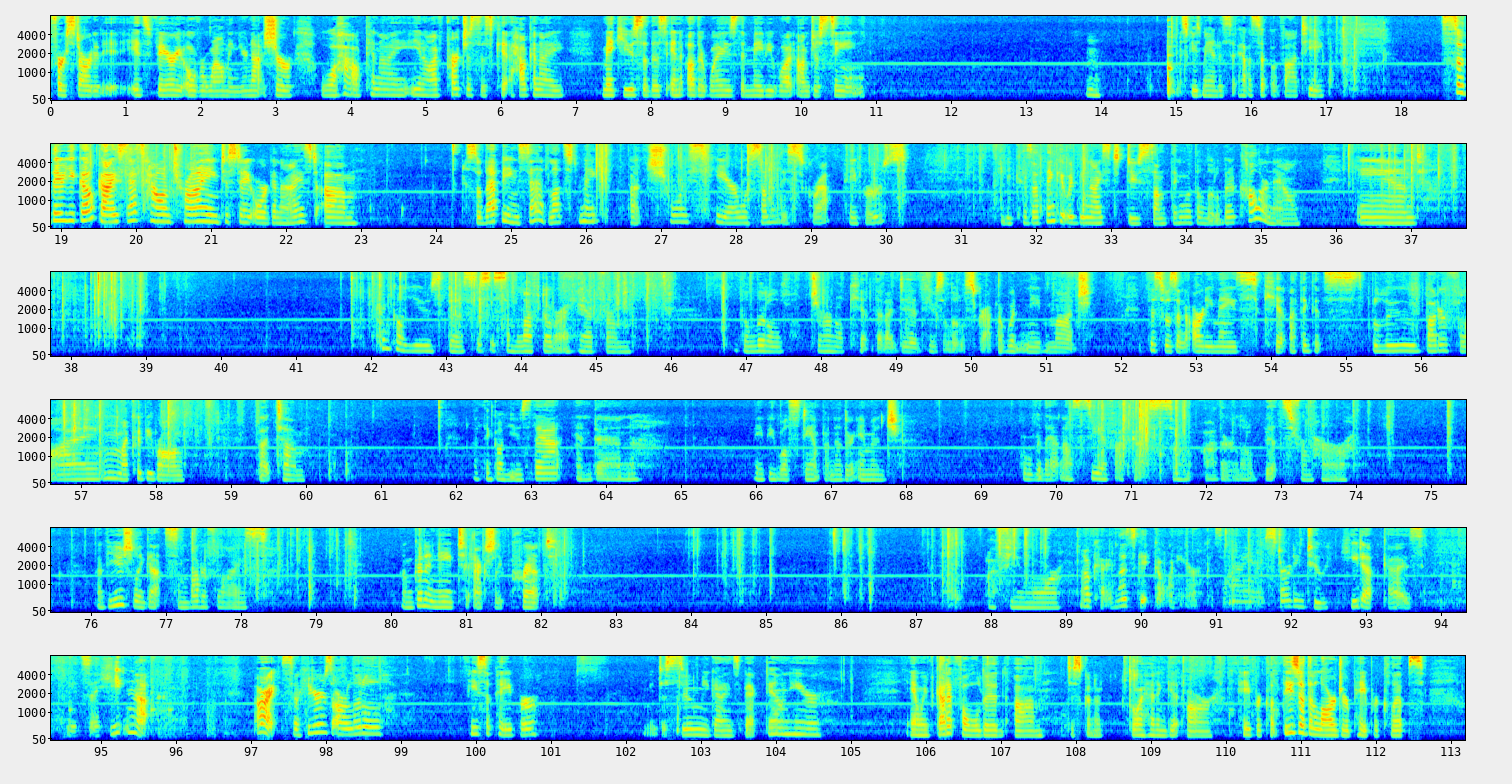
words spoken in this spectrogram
first started, it, it's very overwhelming. You're not sure, well, how can I, you know, I've purchased this kit, how can I make use of this in other ways than maybe what I'm just seeing? Mm. Excuse me, I had to have a sip of uh, tea. So there you go, guys. That's how I'm trying to stay organized. Um, so that being said, let's make a choice here with some of these scrap papers because I think it would be nice to do something with a little bit of color now. And I think I'll use this. This is some leftover I had from the little journal kit that I did. Here's a little scrap. I wouldn't need much. This was an Artie Mays kit. I think it's Blue Butterfly. Mm, I could be wrong. But um, I think I'll use that. And then maybe we'll stamp another image over that. And I'll see if I've got some other little bits from her. I've usually got some butterflies. I'm going to need to actually print a few more. Okay, let's get going here because I am starting to heat up, guys. It's a heating up. Alright, so here's our little piece of paper. Let me just zoom you guys back down here and we've got it folded. Um, just going to go ahead and get our paper clip. These are the larger paper clips.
